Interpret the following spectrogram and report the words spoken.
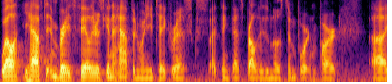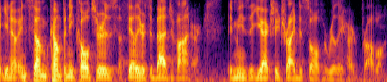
Well, you have to embrace failure is going to happen when you take risks. I think that's probably the most important part. Uh, you know, in some company cultures, failure is a badge of honor. It means that you actually tried to solve a really hard problem.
